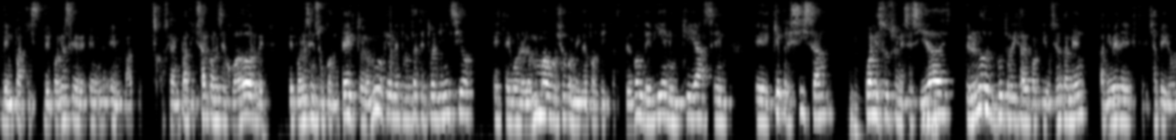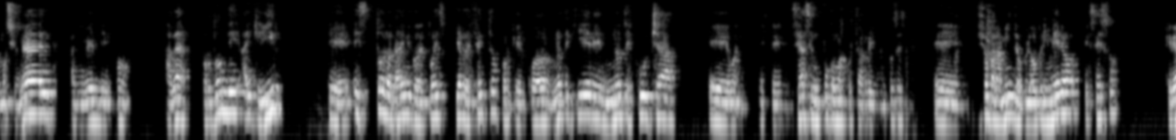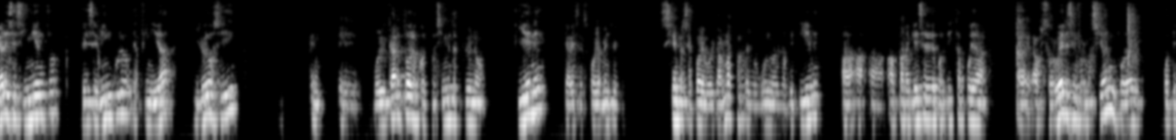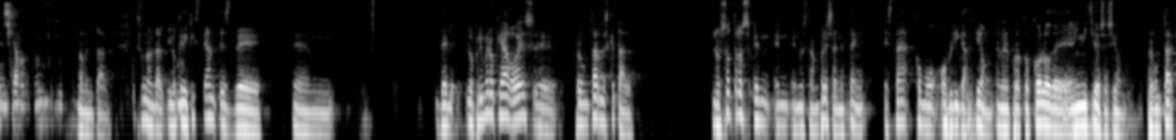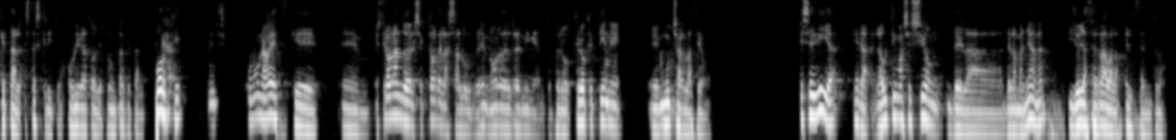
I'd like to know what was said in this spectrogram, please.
de, de ponerse en, o sea, empatizar con ese jugador, de, de, ponerse en su contexto, lo mismo que me preguntaste tú al inicio, este, bueno, lo mismo hago yo con mis deportistas, de dónde vienen, qué hacen, eh, qué precisan, mm. cuáles son sus necesidades, pero no desde el punto de vista deportivo, sino también a nivel, este, ya te digo, emocional, a nivel de, a ver, por dónde hay que ir. Eh, es todo lo académico después pierde efecto porque el jugador no te quiere, no te escucha, eh, bueno, este, se hace un poco más cuesta arriba. Entonces, yo para mí lo, primero es eso, crear ese cimiento de ese vínculo de afinidad y luego sí, en, volcar todos los conocimientos que uno tiene, que a veces obviamente siempre se puede volcar más, pero uno de lo que tiene, para que ese deportista pueda absorber esa información y poder potenciarlo en un futuro. Es fundamental, es fundamental. Y lo que dijiste antes de, em, lo primero que hago es eh, preguntarles qué tal. nosotros en, nuestra empresa, en ECEN, está como obligación en el protocolo de inicio de sesión. Preguntar qué tal. Está escrito, obligatorio, preguntar qué tal. Porque hubo una vez que, eh, estoy hablando del sector de la salud, eh, no del rendimiento, pero creo que tiene mucha relación. Ese día era la última sesión de de la mañana y yo ya cerraba el centro.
